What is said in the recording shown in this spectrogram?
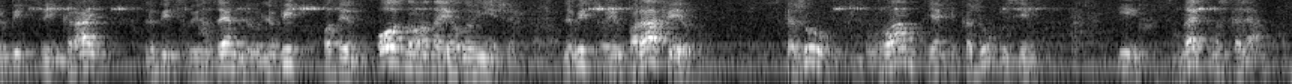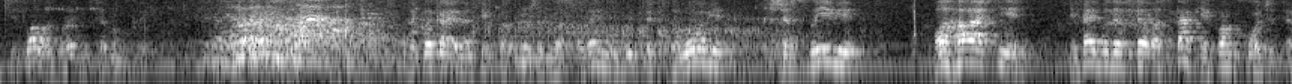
любіть свій край, любіть свою землю, любіть один одного найголовніше, любіть свою парафію. Скажу вам, як і кажу усім, і смерть москалям, і слава Збройним силам України. Закликаю на всіх вас дуже благословення, будьте здорові, щасливі, багаті. І хай буде все у вас так, як вам хочеться.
